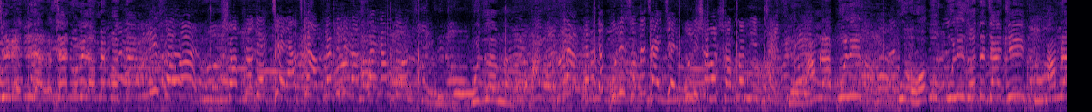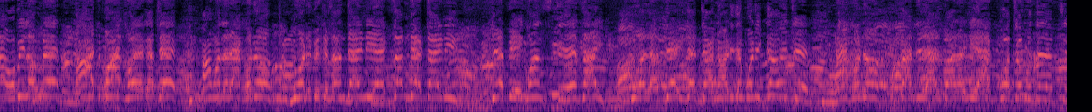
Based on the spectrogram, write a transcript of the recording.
সিভিক রিজার্ভেশন অবিলম্বে প্রত্যাহার। পুলিশ হওয়ার স্বপ্ন দেখছেন আজকে আপনাদের রাস্তায় নামতে হচ্ছে। বুঝলাম না। আপনারা তো পুলিশ হতে চাইছেন পুলিশ হওয়ার স্বপ্ন নিচ্ছেন আমরা পুলিশ হবু পুলিশ হতে চাইছি। আমরা অবিলম্বে আট মাস হয়ে গেছে। আমাদের এখনও নোটিফিকেশন দেয়নি এক্সাম ডেট দেয়নি। কেপি এসআই দু হাজার তেইশের জানুয়ারিতে পরীক্ষা হয়েছে। এখনও তার রেজাল্ট বাড়ায়নি, এক বছর হতে যাচ্ছে।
